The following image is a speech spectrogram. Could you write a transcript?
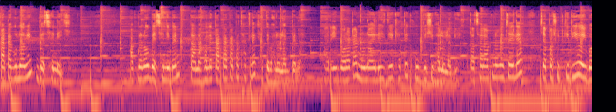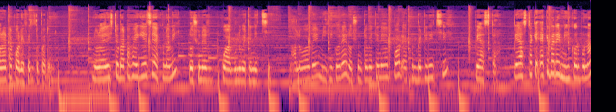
কাটাগুলো আমি বেছে নেই। আপনারাও বেছে নেবেন। তা না হলে কাটা কাটা থাকলে খেতে ভালো লাগবে না। আর এই বড়াটা নোনা ইলিশ দিয়ে খেতে খুব বেশি ভালো লাগে। তাছাড়া আপনারা চাইলে চেপা শুটকি দিয়েও এই বড়াটা করে ফেলতে পারেন। নোনা ইলিশটা বাটা হয়ে গিয়েছে, এখন আমি রসুনের কোয়াগুলো বেটে নিচ্ছি। ভালোভাবে মিহি করে রসুনটা বেটে নেওয়ার পর এখন বেটে নিচ্ছি পেঁয়াজটা। পেঁয়াজটাকে একেবারে মিহি করব না,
